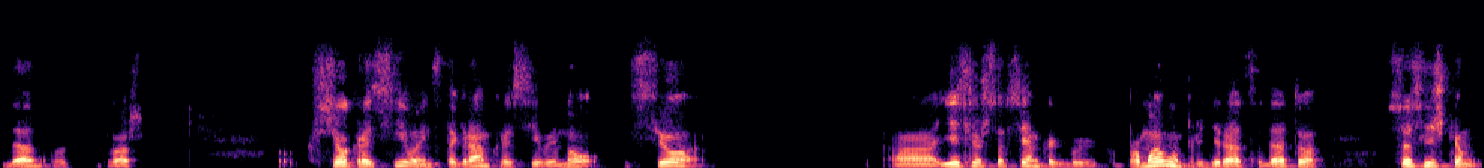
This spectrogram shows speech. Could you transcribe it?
да, вот ваш. Все красиво, Инстаграм красивый, но все, а, если уж совсем как бы, по-моему, придираться, да, то все слишком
